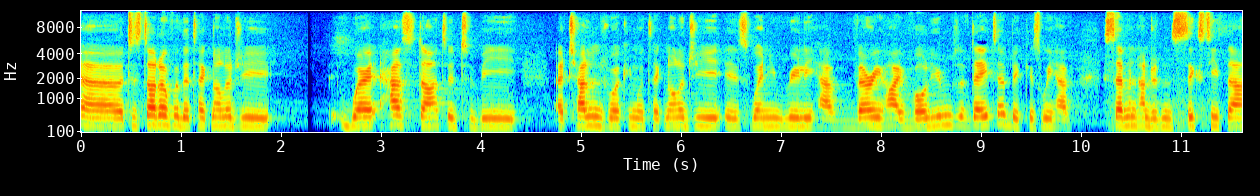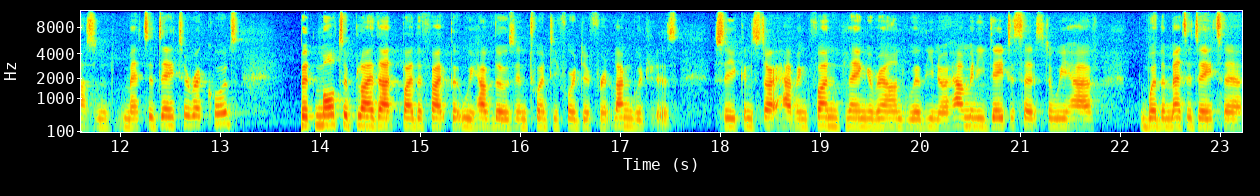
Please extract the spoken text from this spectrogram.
uh, to start off with the technology, where it has started to be a challenge working with technology is when you really have very high volumes of data because we have 760,000 metadata records, but multiply that by the fact that we have those in 24 different languages. So you can start having fun playing around with, you know, how many data sets do we have, whether metadata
